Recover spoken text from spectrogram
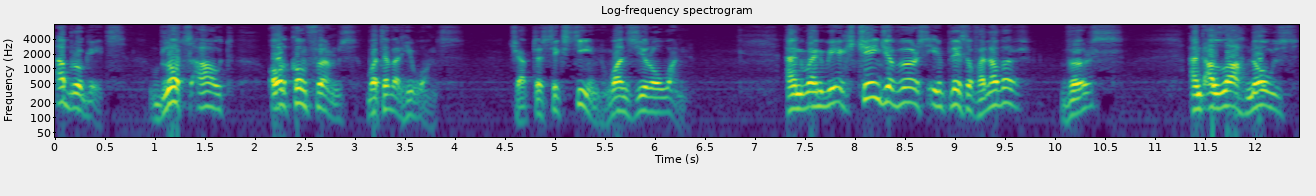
abrogates, blots out, or confirms whatever he wants. Chapter 16, 101. And when we exchange a verse in place of another verse, and Allah knows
